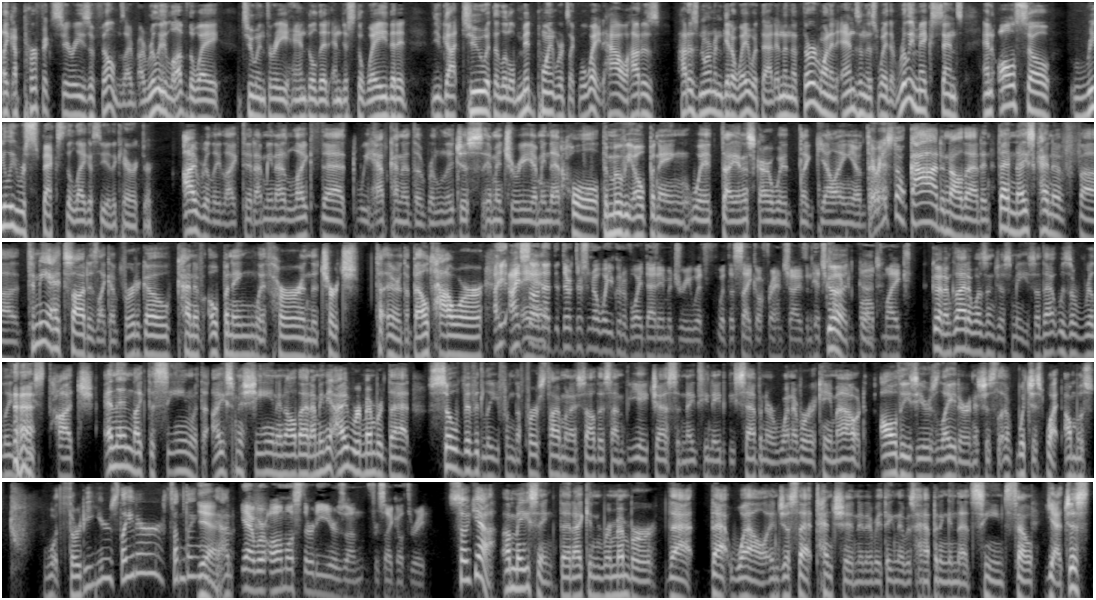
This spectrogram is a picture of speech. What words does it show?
like a perfect series of films. I, I really love the way two and three handled it, and just the way that it. You've got two at the little midpoint where it's like, well, wait, how how does how does Norman get away with that? And then the third one, it ends in this way that really makes sense and also really respects the legacy of the character. I really liked it. I mean, I like that we have kind of the religious imagery. I mean, that whole the movie opening with Diana Scarwid like yelling, you know, there is no God and all that, and that nice kind of uh, to me, I saw it as like a Vertigo kind of opening with her and the church t- or the bell tower. I, I saw that there, there's no way you can avoid that imagery with with the Psycho franchise and Hitchcock Good, involved, good. Mike. Good. I'm glad it wasn't just me. So that was a really nice touch. And then like the scene with the ice machine and all that. I mean, yeah, I remembered that so vividly from the first time when I saw this on VHS in 1987 or whenever it came out. All these years later, and it's just uh, which is what almost what 30 years later, something. Yeah. Yeah, we're almost 30 years on for Psycho 3. So yeah, amazing that I can remember that that well and just that tension and everything that was happening in that scene. So yeah, just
